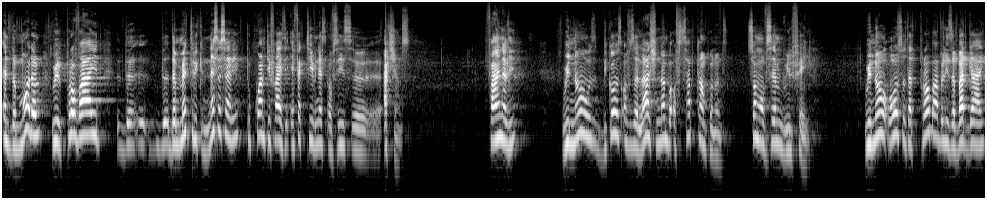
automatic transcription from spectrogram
And the model will provide the, the, the, metric necessary to quantify the effectiveness of these uh, actions. Finally, we know because of the large number of subcomponents, some of them will fail. We know also that probably the bad guy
